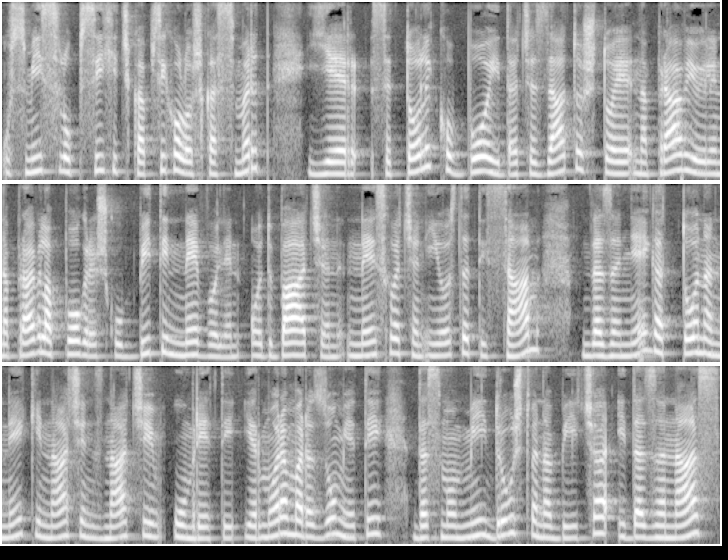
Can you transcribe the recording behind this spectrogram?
u smislu psihička, psihološka smrt jer se toliko boji da će zato što je napravio ili napravila pogrešku biti nevoljen, odbačen, neshvaćen i ostati sam da za njega to na neki način znači umrijeti jer moramo razumjeti da smo mi društvena bića i da za nas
